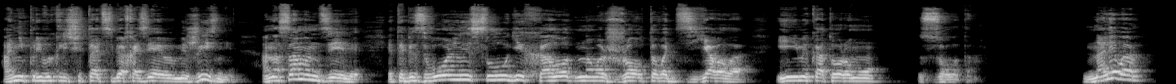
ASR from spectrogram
Они привыкли считать себя хозяевами жизни, а на самом деле это безвольные слуги холодного желтого дьявола, имя которому золото. Налево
